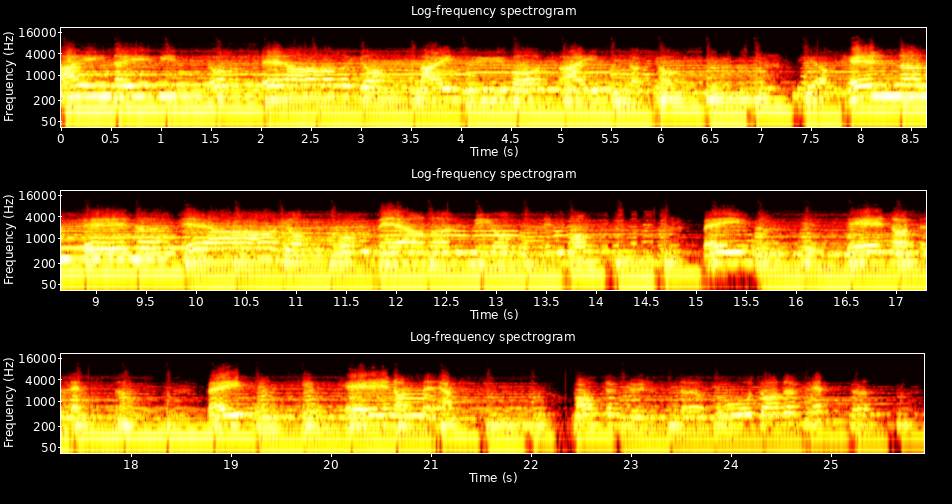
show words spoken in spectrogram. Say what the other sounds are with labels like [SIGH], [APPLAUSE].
seine Winter her, seit über 300 Jahren. Wir kennen keine Ärger, drum wären wir um den Kopf. Bei uns ist keiner der Letzte, bei uns gibt keiner zuerst. Ob der Dünnste oder der Fetzte,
